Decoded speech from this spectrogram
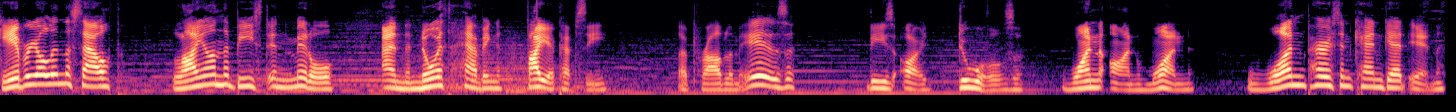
Gabriel in the south, Lyon the Beast in the middle, and the north having Fire Pepsi. The problem is, these are duels. One on one. One person can get in.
